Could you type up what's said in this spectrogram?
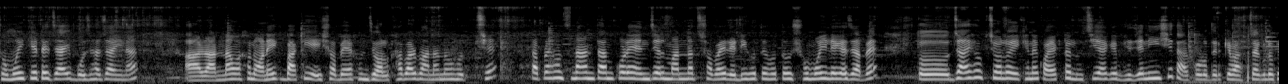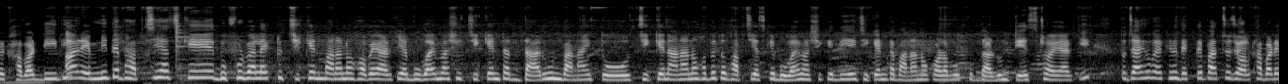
সময় কেটে যায়, বোঝা যায় না। আর রান্নাও এখন অনেক বাকি, এইসবে এখন জলখাবার বানানো হচ্ছে। তারপর এখন স্নান টান করে এঞ্জেল মান্নাত সবাই রেডি হতে হতেও সময় লেগে যাবে। তো যাই হোক, চলো এখানে কয়েকটা লুচি আগে ভেজে নিয়েছি তারপর ওদেরকে বাচ্চাগুলোকে খাবার দিয়ে দিই। আর এমনিতে ভাবছি আজকে দুপুরবেলা একটু চিকেন বানানো হবে, আর কি, আর বুবাই মাসির চিকেনটা দারুণ বানায়। তো চিকেন আনানো হবে, তো ভাবছি আজকে বুবাই মাসিকে দিয়ে চিকেনটা বানানো করাবো, খুব দারুণ টেস্ট হয় আর কি। তো যাই হোক, এখানে দেখতে পাচ্ছ, জলখাবারে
